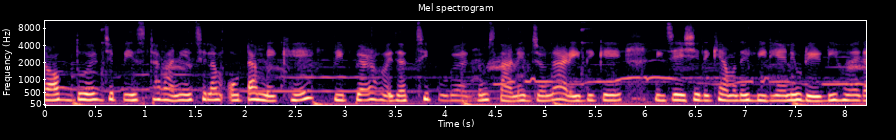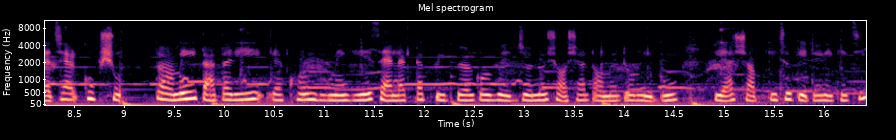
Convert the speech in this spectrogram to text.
টক দইয়ের যে পেস্টটা বানিয়েছিলাম, ওটা মেখে প্রিপেয়ার হয়ে যাচ্ছি পুরো একদম স্নানের জন্য। আর এইদিকে নিচে এসে দেখি আমাদের বিরিয়ানিও রেডি হয়ে গেছে। আর খুব সু তো আমি তাড়াতাড়ি এখন রুমে গিয়ে স্যালাডটা প্রিপেয়ার করব। এর জন্য শসা, টমেটো, লেবু, পেঁয়াজ সব কিছু কেটে রেখেছি।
